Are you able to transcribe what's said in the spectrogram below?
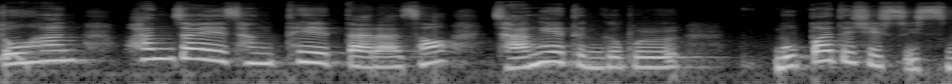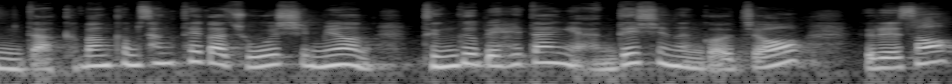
또한 환자의 상태에 따라서 장애 등급을 못 받으실 수 있습니다. 그만큼 상태가 좋으시면 등급에 해당이 안 되시는 거죠. 그래서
